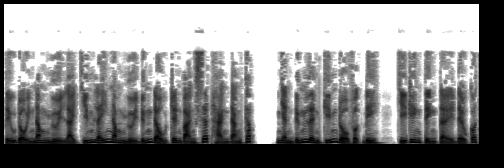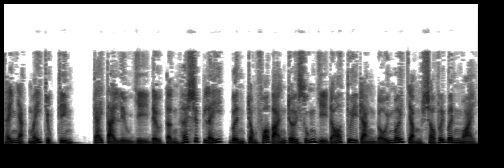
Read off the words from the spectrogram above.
tiểu đội năm người lại chiếm lấy năm người đứng đầu trên bảng xếp hạng đẳng cấp, nhanh đứng lên kiếm đồ vật đi, chỉ riêng tiền tệ đều có thể nhặt mấy chục kim, cái tài liệu gì đều tận hết sức lấy, bên trong phó bản rơi xuống gì đó tuy rằng đổi mới chậm so với bên ngoài,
